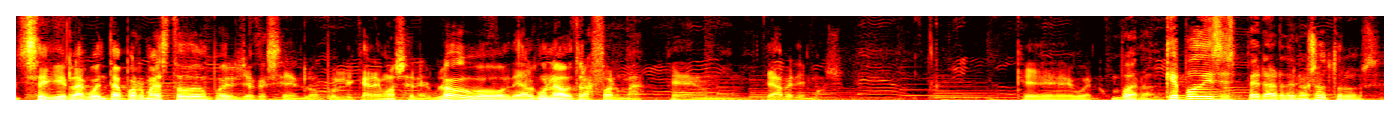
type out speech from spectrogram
seguir la cuenta por más todo, pues yo qué sé, lo publicaremos en el blog o de alguna otra forma. Ya veremos. Que bueno. Bueno, ¿qué podéis esperar de nosotros?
